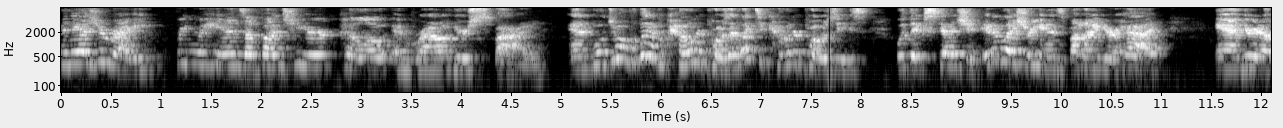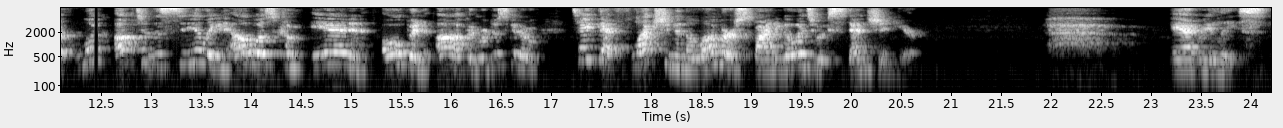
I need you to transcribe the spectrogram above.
And as you're ready, bring your hands up onto your pillow and round your spine. And we'll do a little bit of a counter pose. I like to counter pose these with extension. Interlace your hands behind your head, and you're gonna look up to the ceiling. Elbows come in and open up, and we're just gonna take that flexion in the lumbar spine and go into extension here. And release.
